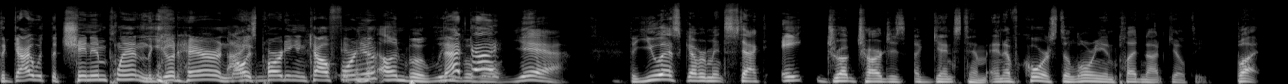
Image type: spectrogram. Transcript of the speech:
The guy with the chin implant and the good hair and always partying in California? Unbelievable. That guy? Yeah. The US government stacked eight drug charges against him. And of course, DeLorean pled not guilty. But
